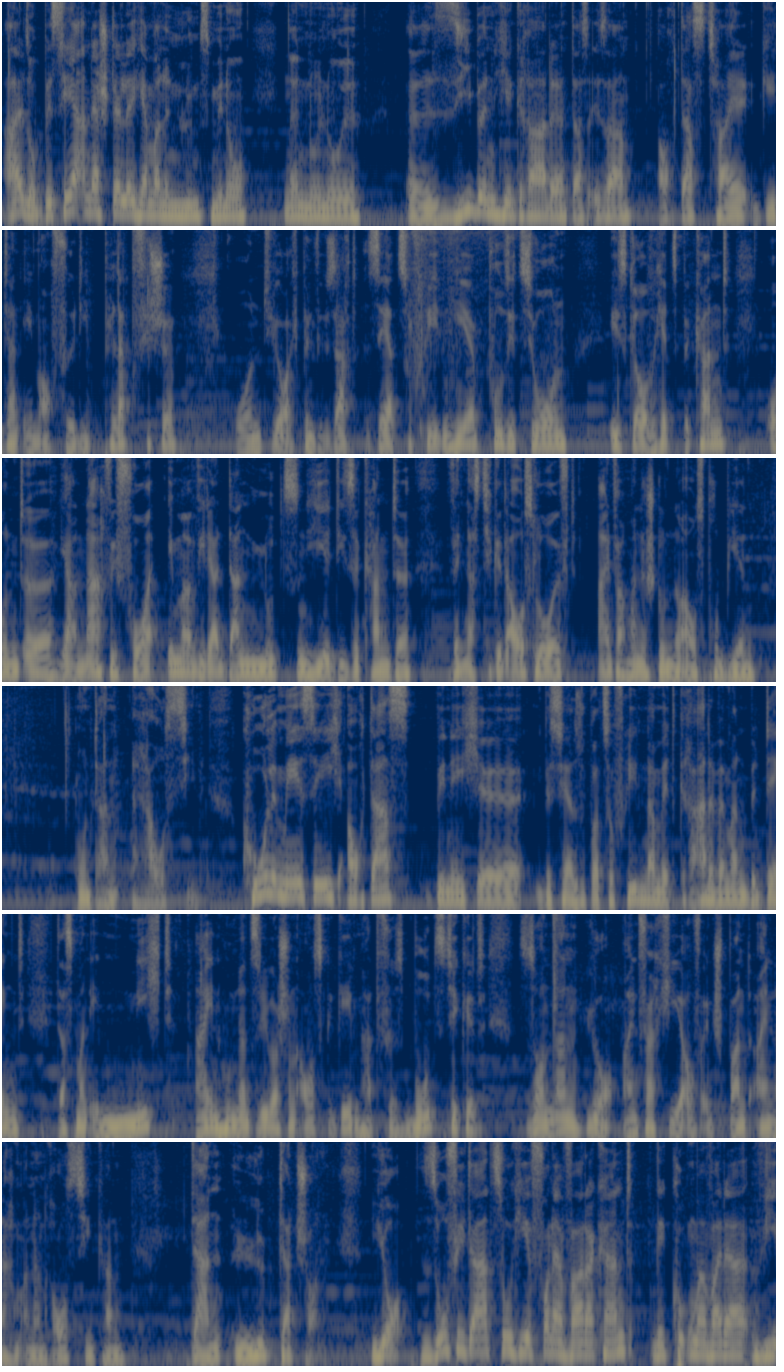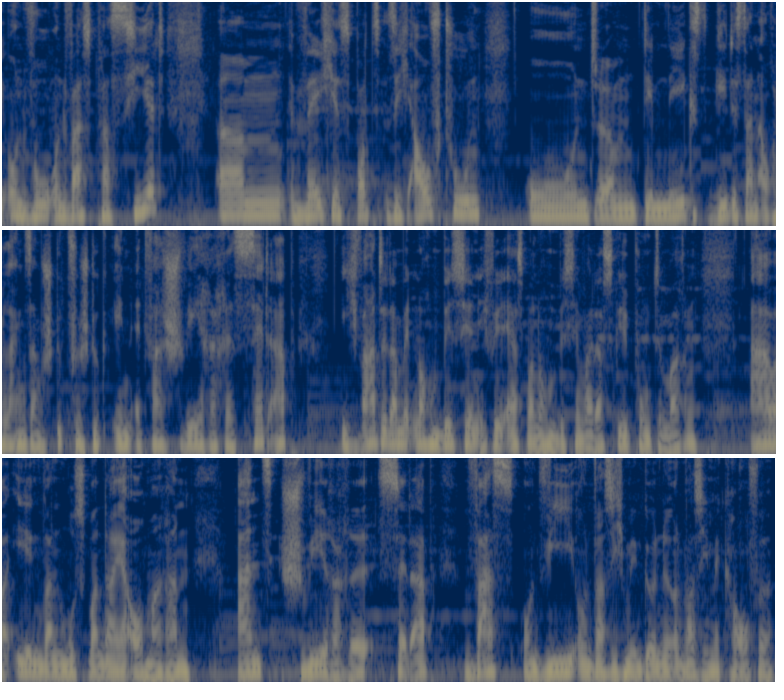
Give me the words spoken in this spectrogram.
Also, bisher an der Stelle, hier haben wir einen Lynx Minnow, ne, 007 hier gerade, das ist er. Auch das Teil geht dann eben auch für die Plattfische. Und ja, ich bin wie gesagt sehr zufrieden hier. Position ist glaube ich jetzt bekannt. Und äh, ja, nach wie vor immer wieder dann nutzen hier diese Kante, wenn das Ticket ausläuft. Einfach mal eine Stunde ausprobieren und dann rausziehen. Kohlemäßig, auch das bin ich äh, bisher super zufrieden damit, gerade wenn man bedenkt, dass man eben nicht 100 Silber schon ausgegeben hat fürs Bootsticket, sondern ja, einfach hier auf entspannt einen nach dem anderen rausziehen kann. Dann lübt das schon. Ja, so viel dazu hier von der Waderkant. Wir gucken mal weiter, wie und wo und was passiert, ähm, welche Spots sich auftun. Und ähm, demnächst geht es dann auch langsam Stück für Stück in etwas schwereres Setup. Ich warte damit noch ein bisschen. Ich will erstmal noch ein bisschen weiter Skillpunkte machen. Aber irgendwann muss man da ja auch mal ran ans schwerere Setup. Was und wie und was ich mir gönne und was ich mir kaufe.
